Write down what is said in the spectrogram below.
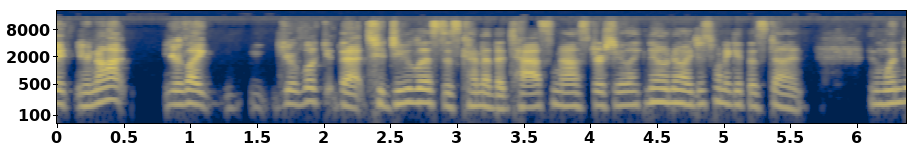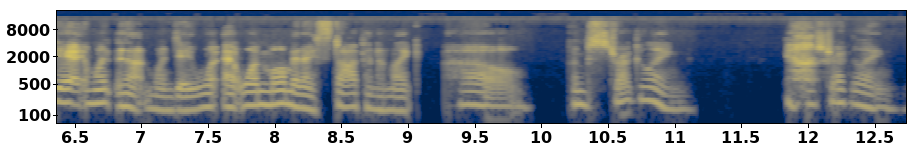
but you're not you're like you're look that to-do list is kind of the taskmaster so you're like no no i just want to get this done and one day i went not one day at one moment i stopped and i'm like oh i'm struggling i'm struggling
